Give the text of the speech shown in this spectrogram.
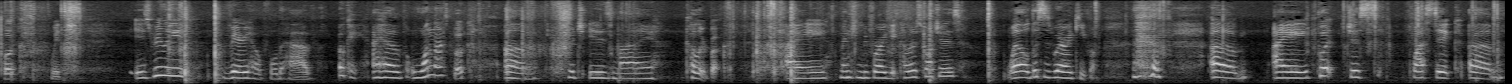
book, which is really very helpful to have. Okay, I have one last book, um, which is my color book. I mentioned before I get color swatches. Well, this is where I keep them. um, I put just plastic um,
